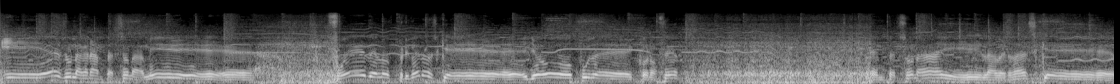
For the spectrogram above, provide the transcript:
y es una gran persona. A mí eh, fue de los primeros que yo pude conocer en persona y la verdad es que,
